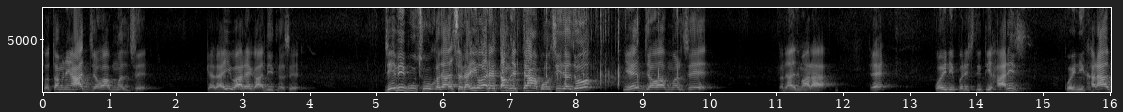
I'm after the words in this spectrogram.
તો તમને આ જ જવાબ મળશે કે રવિવારે ગાદી થશે. જે બી પૂછવું, કદાચ રવિવારે તમે ત્યાં પહોંચી જજો, એ જ જવાબ મળશે. કદાચ મારા, હે, કોઈની પરિસ્થિતિ હારી કોઈની ખરાબ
